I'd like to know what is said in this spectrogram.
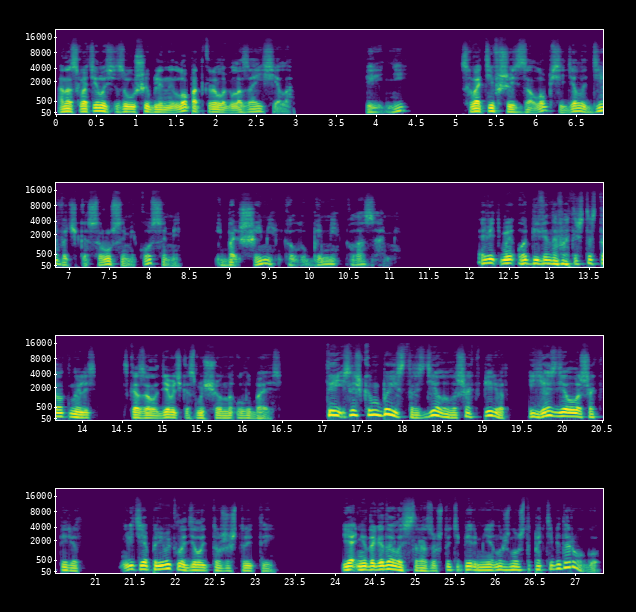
Она схватилась за ушибленный лоб, открыла глаза и села. Перед ней, схватившись за лоб, сидела девочка с русыми косами и большими голубыми глазами. — А ведь мы обе виноваты, что столкнулись, — сказала девочка, смущенно улыбаясь. — Ты слишком быстро сделала шаг вперед, и я сделала шаг вперед. Ведь я привыкла делать то же, что и ты. Я не догадалась сразу, что теперь мне нужно уступать тебе дорогу.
